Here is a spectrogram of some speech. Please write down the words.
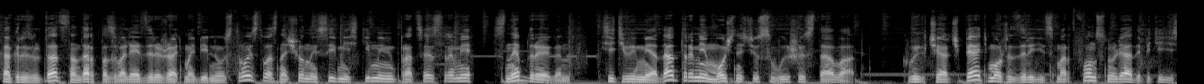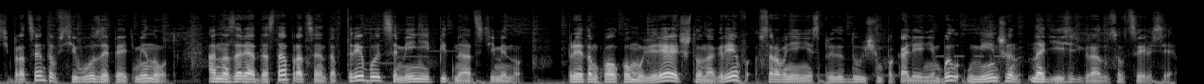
Как результат, стандарт позволяет заряжать мобильные устройства, оснащенные совместимыми процессорами Snapdragon, сетевыми адаптерами мощностью свыше 100 Вт. Quick Charge 5 может зарядить смартфон с 0 до 50% всего за 5 минут, а на заряд до 100% требуется менее 15 минут. При этом Qualcomm уверяет, что нагрев в сравнении с предыдущим поколением был уменьшен на 10 градусов Цельсия.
